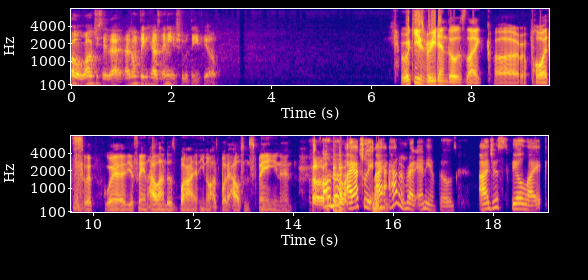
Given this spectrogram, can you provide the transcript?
Oh, why would you say that? I don't think he has any issue with the EPL. Rookie's reading those like uh reports with where you're saying Haaland is buying, you know, has bought a house in Spain and Oh no, I actually I haven't read any of those. I just feel like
